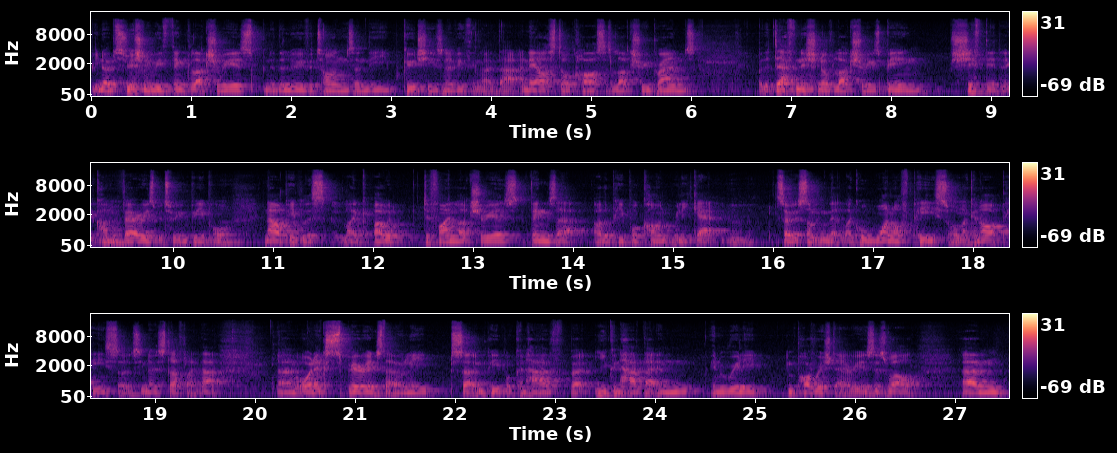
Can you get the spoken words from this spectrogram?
you know, traditionally we think luxury is you know, the Louis Vuittons and the Gucci's and everything like that, and they are still classed as luxury brands. But the definition of luxury is being shifted, and it kind of varies between people. Now, people is like I would define luxury as things that other people can't really get. So it's something that like a one-off piece or like an art piece, so it's you know stuff like that, um, or an experience that only certain people can have. But you can have that in in really impoverished areas as well. Um,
